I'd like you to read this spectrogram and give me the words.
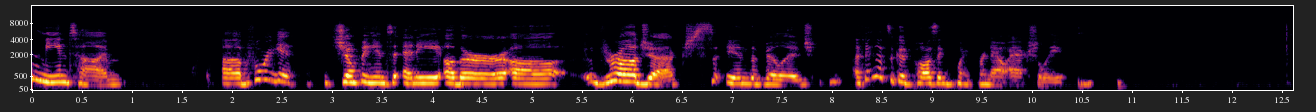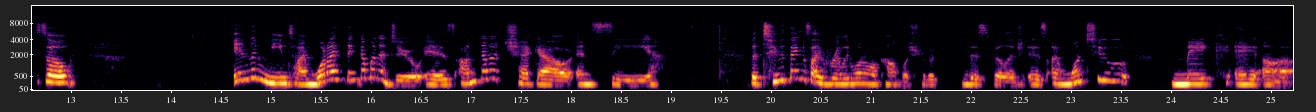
the meantime, uh, before we get jumping into any other uh, projects in the village. I think that's a good pausing point for now, actually. So, in the meantime, what I think I'm going to do is I'm going to check out and see the two things I really want to accomplish for the, this village is I want to make a uh,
